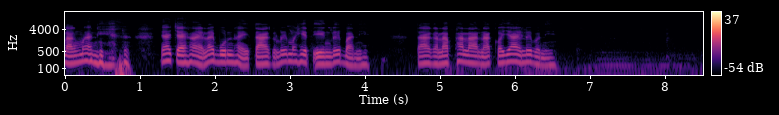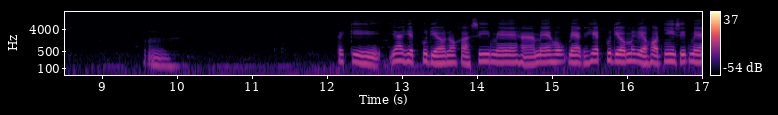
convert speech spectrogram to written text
หลังๆมานี่ย่ายใจหายไล่บนให้ตาก็เลยมาเฮ็ดเองเลยบัดนี้ ตาก็รับภาระหนักก็ย่ายเลยบัดนี้ อืมตะกี้ย่าเฮ็ดผู้เดียวเนาะค่ะสี่แม่หาแม่หกแม่ก็เฮ็ดผู้เดียวไม่เหลือฮอดยี่สิบแม่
